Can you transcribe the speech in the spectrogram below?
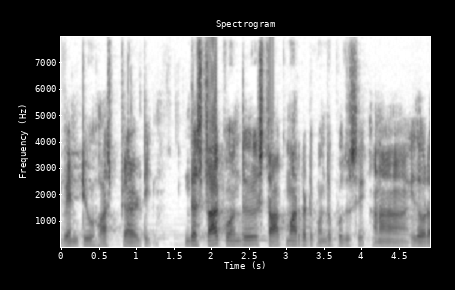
வென்டியூ ஹாஸ்பிட்டாலிட்டி இந்த ஸ்டாக் வந்து ஸ்டாக் மார்க்கெட்டுக்கு வந்து புதுசு. ஆனால் இதோட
